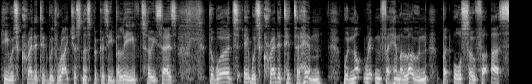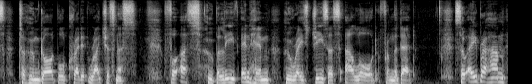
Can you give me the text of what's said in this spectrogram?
he was credited with righteousness because he believed. So he says, the words, it was credited to him, were not written for him alone, but also for us, to whom God will credit righteousness. For us who believe in him who raised Jesus our Lord from the dead. So Abraham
